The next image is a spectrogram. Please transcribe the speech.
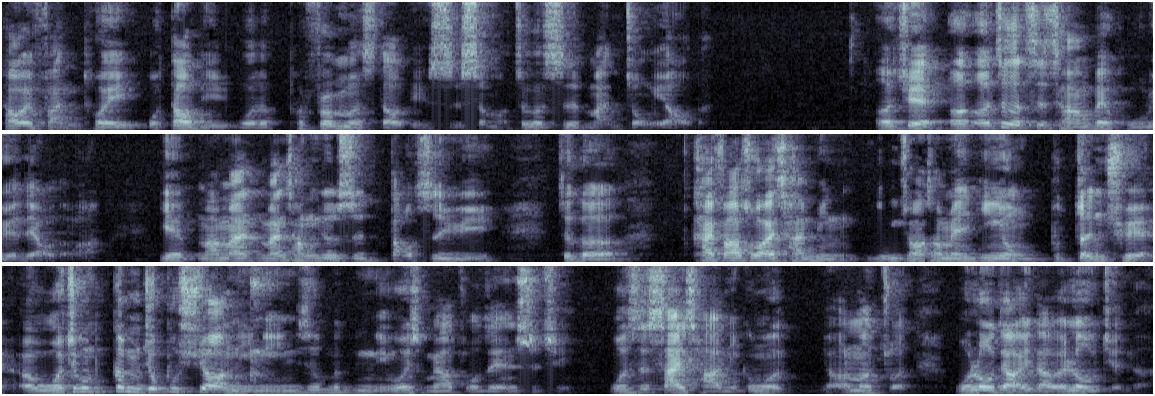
它会反推我到底我的 performance 到底是什么，这个是蛮重要的。而且，而而这个是常常被忽略掉的嘛，也蛮蛮蛮常就是导致于这个开发出来产品临床上面应用不正确。呃，我就根本就不需要你，你你这么你为什么要做这件事情？我是筛查，你跟我要那么准，我漏掉一大堆漏检的，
